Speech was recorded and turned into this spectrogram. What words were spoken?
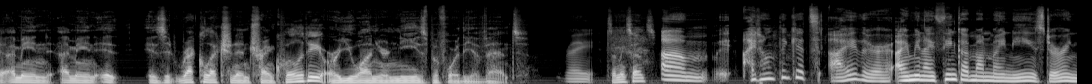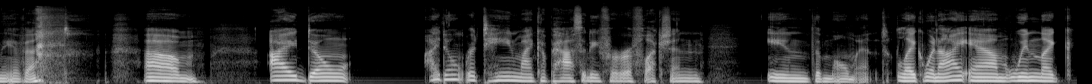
I mean, I mean, it, is it recollection and tranquility, or are you on your knees before the event? Right. Does that make sense? Um, I don't think it's either. I mean, I think I'm on my knees during the event. um, I don't. I don't retain my capacity for reflection in the moment. Like when I am, when like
